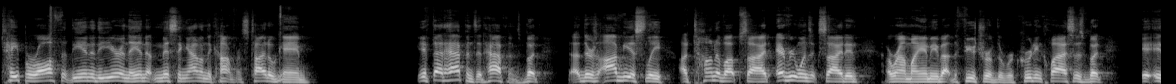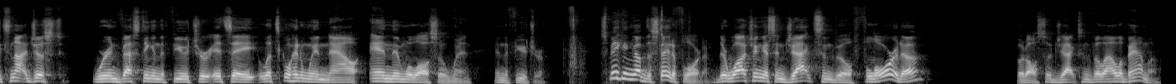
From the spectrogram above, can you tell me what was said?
taper off at the end of the year and they end up missing out on the conference title game, if that happens, it happens. But uh, there's obviously a ton of upside. Everyone's excited around Miami about the future of the recruiting classes, but it's not just we're investing in the future. It's a let's go ahead and win now, and then we'll also win in the future. Speaking of the state of Florida, they're watching us in Jacksonville, Florida, but also Jacksonville, Alabama.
